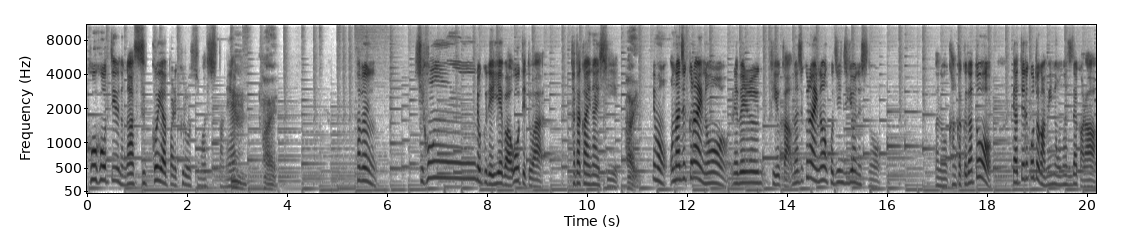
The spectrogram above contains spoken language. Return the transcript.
方法っていうのがすっごいやっぱり苦労しましたうね。ん。はい。多分資本力で言えば大手とは戦えないしはい。でも同じくらいのレベルっていうか同じくらいの個人事業主のあの感覚だとやってることがみんな同じだから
